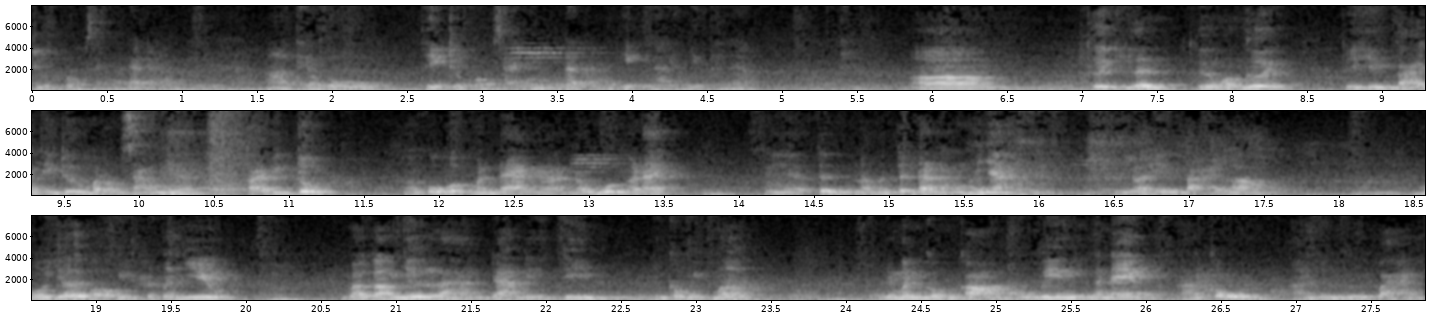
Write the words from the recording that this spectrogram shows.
trường bất động sản ở Đà Nẵng à, theo Vũ thị trường bất động sản Đà Nẵng hiện nay như thế nào Ờ, thưa chị Linh, thưa mọi người, thì hiện tại thị trường bất động sản thì tại miền Trung, ờ, khu vực mình đang ờ, đóng quân ở đây, ừ. thì tính là mình tính Đà Nẵng thôi nha. Thì là hiện tại là môi giới bỏ việc rất là nhiều Ừ. và gần như là đang đi tìm những công việc mới. Nhưng mình cũng có động viên những anh em à, cũ, à, những người bạn,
